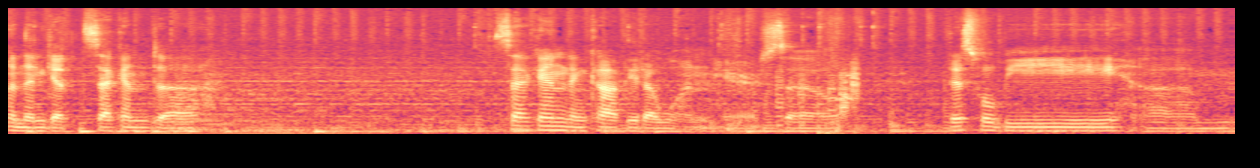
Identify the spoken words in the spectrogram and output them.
and then get second, uh, second and copy to one here. So this will be, um,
